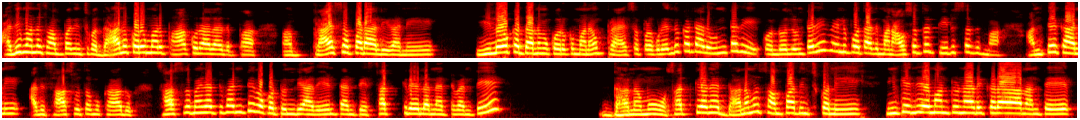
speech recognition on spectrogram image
అది మనం సంపాదించుకో దాని కొరకు మనం పాకురాల ప- ప్రయాసపడాలి కానీ ఈ లోక ధనం కొరకు మనం ప్రయాసపడకూడదు. ఎందుకంటే అది ఉంటది. కొన్ని రోజులు ఉంటది వెళ్ళిపోతుంది. మన అవసరం తీరుస్తుంది మా అంతేకాని అది శాశ్వతము కాదు. శాశ్వతమైనటువంటి ఒకటి ఉంది. అదేంటంటే సత్క్రియలు అన్నటువంటి ధనము. సత్క్రియ అనే ధనము సంపాదించుకొని ఇంకేం చేయమంటున్నాడు ఇక్కడ అని అంటే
